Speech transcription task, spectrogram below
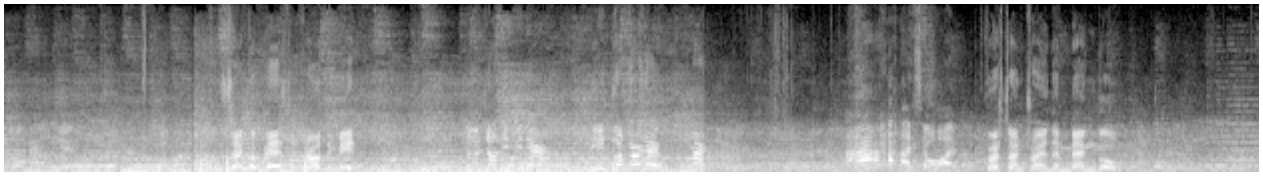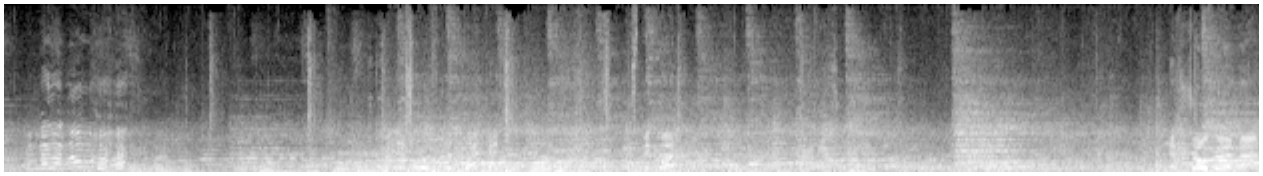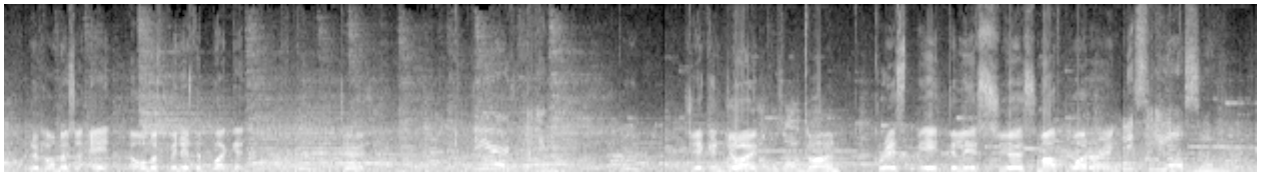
Second piece, throw the meat. Jollibee there. We need to go there. Come on. Ah, so hot. First time trying the mango. Oh my god. Oh my god. Let's go for the bucket. Let's pick one. It's so good, man. Look how much I ate. I almost finished the bucket. Cheers. Cheers. Chickenjoy. Almost all done. Crispy, delicious, mouth-watering. Delicious. Mm.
